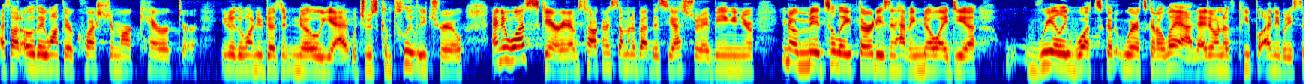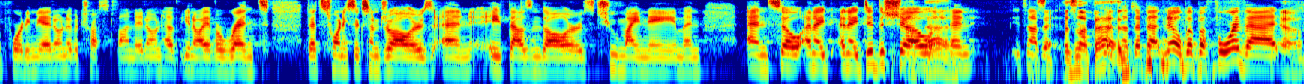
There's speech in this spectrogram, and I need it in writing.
I thought, oh, they want their question mark character, you know, the one who doesn't know yet, which was completely true. And it was scary. And I was talking to someone about this yesterday, being in your, you know, mid to late 30s and having no idea really what's gonna, where it's going to land. I don't have people, anybody supporting supporting me. I don't have a trust fund. I don't have, you know, I have a rent that's $2,600 and $8,000 to my name. And, and so, and I, and I did the show and it's not that's, bad. That's not bad. It's not that bad. No, but before that, yeah.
